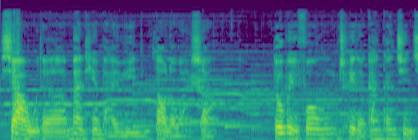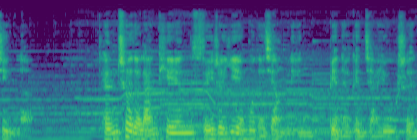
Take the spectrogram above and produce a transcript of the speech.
下午的漫天白云，到了晚上，都被风吹得干干净净了。澄澈的蓝天，随着夜幕的降临，变得更加幽深。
